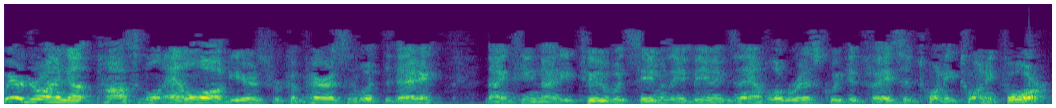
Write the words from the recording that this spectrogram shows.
We are drawing up possible analog years for comparison with today. 1992 would seemingly be an example of risk we could face in 2024.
